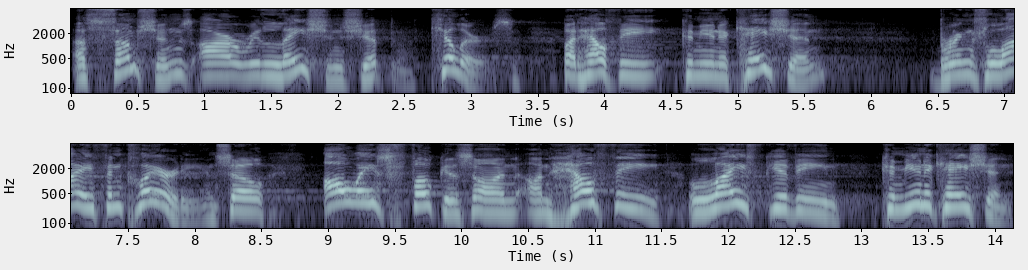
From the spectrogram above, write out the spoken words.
Assumptions are relationship killers, but healthy communication brings life and clarity. And so always focus on, on healthy, life giving communication,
